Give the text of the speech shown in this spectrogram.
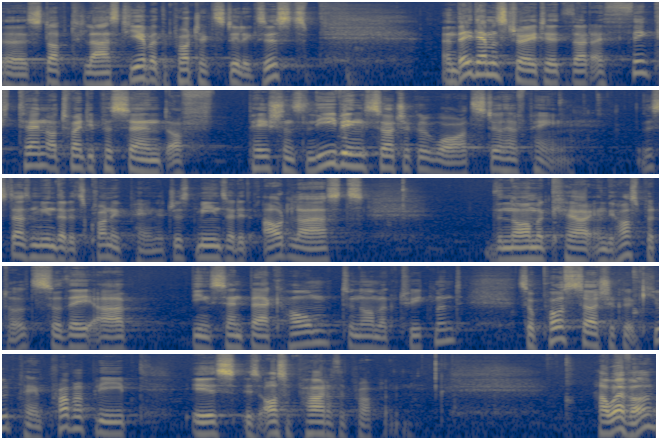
uh, stopped last year, but the project still exists. And they demonstrated that I think 10 or 20 percent of patients leaving surgical wards still have pain. This doesn't mean that it's chronic pain, it just means that it outlasts the normal care in the hospitals, so they are being sent back home to normal treatment. So post surgical acute pain probably is, is also part of the problem. However,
